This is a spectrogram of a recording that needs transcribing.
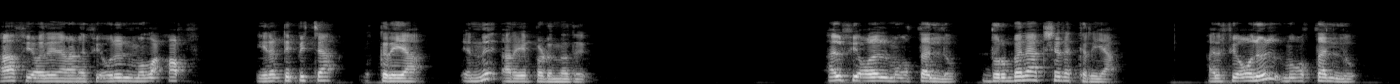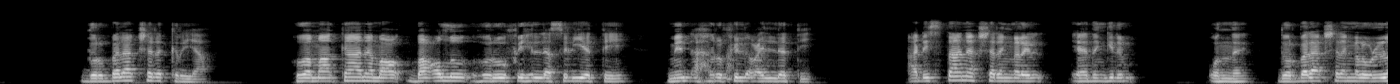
ആ ഫിയോലിനാണ് ഫിയോലുൽ മുവാഫ് ഇരട്ടിപ്പിച്ച ക്രിയ എന്ന് അറിയപ്പെടുന്നത്. അൽ ഫിയോലുൽ മുഅത്തല്ലു ദുർബലാക്ഷരക്രിയ. അൽ ഫിയോലുൽ മുഅത്തല്ലു ദുർബലാക്ഷരക്രിയ. هو ما كان بعض حروفه الأصلية من أحرف العلة അടിസ്ഥാന അക്ഷരങ്ങളിൽ ഏതെങ്കിലും ഒന്ന് ദുർബലാക്ഷരങ്ങളുള്ള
